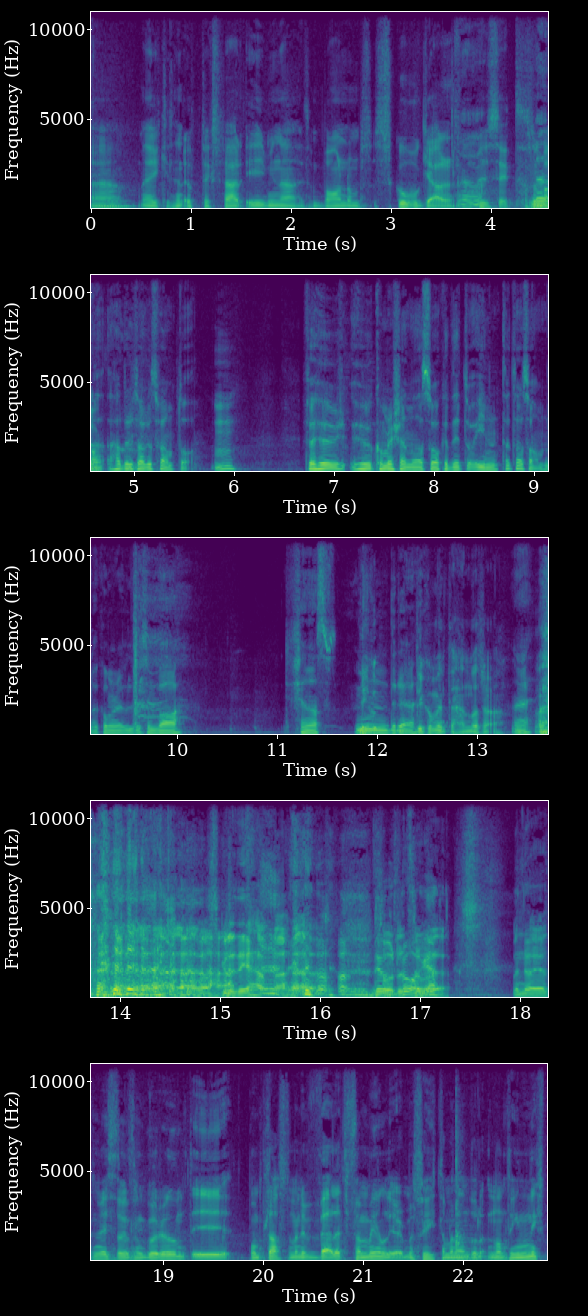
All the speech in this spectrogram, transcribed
Eh, jag gick en uppväxtfärd i mina liksom, barndomsskogar. Ja. Mysigt. Men bara, hade du tagit svamp då? Mm. För hur, hur kommer det kännas att åka dit och inte ta svamp? Kommer det liksom vara kännas mindre? det kommer inte hända tror jag. Nej. Skulle det hända? Dum Svårt att tro fråga. det. Men det är ett mysigt att liksom gå runt i, på en plats där man är väldigt familiar men så hittar man ändå någonting nytt.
